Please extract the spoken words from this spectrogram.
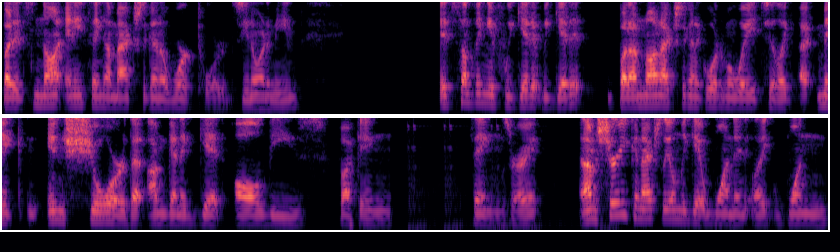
but it's not anything I'm actually going to work towards, you know what I mean? It's something if we get it, we get it, but I'm not actually going to go out of my way to like uh, make ensure that I'm going to get all these fucking things, right? And I'm sure you can actually only get one in like one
